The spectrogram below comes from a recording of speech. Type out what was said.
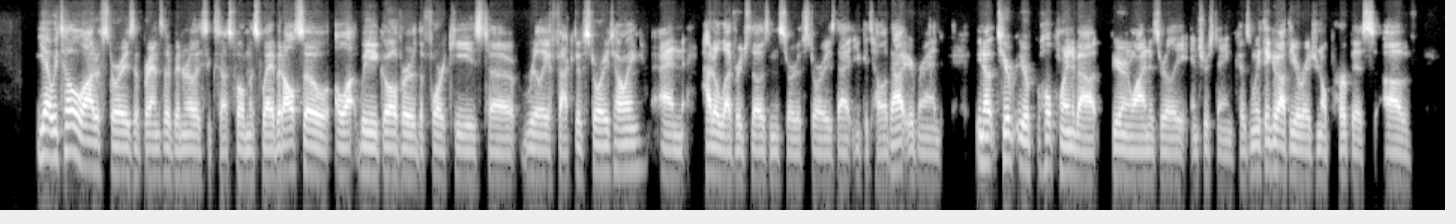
yeah, we tell a lot of stories of brands that have been really successful in this way, but also a lot we go over the four keys to really effective storytelling and how to leverage those in the sort of stories that you could tell about your brand. You know, to your, your whole point about beer and wine is really interesting because when we think about the original purpose of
